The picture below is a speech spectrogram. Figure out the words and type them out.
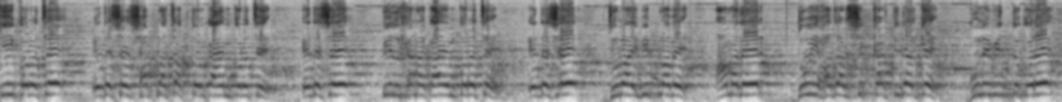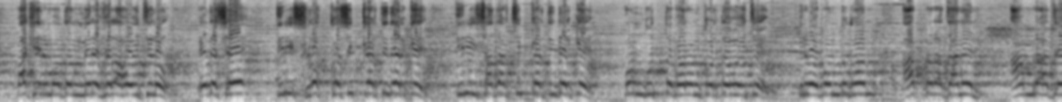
কি করেছে? এদেশে শাপলা চত্বর কায়েম করেছে, এদেশে পিলখানা কায়েম করেছে, এদেশে জুলাই বিপ্লবে আমাদের দুই হাজার শিক্ষার্থীদেরকে গুলিবিদ্ধ করে পাখির মতন মেরে ফেলা হয়েছিল। এদেশে তিরিশ লক্ষ শিক্ষার্থীদেরকে, তিরিশ হাজার শিক্ষার্থীদেরকে পঙ্গুত্ব বরণ করতে হয়েছে। প্রিয় বন্ধুগণ, আপনারা জানেন, আমরা যে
